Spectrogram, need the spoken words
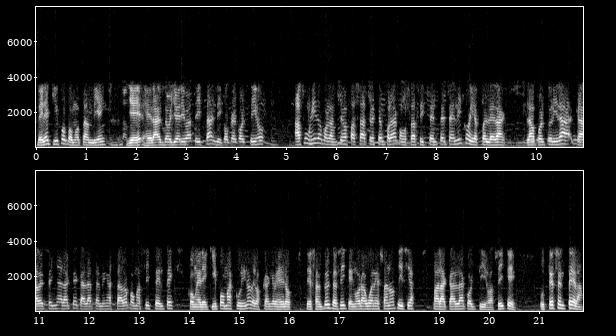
del equipo, como también Gerardo Jerry Batista indicó que Cortijo ha fungido con las últimas pasadas tres temporadas como su asistente técnico y después le dan la oportunidad. Cabe señalar que Carla también ha estado como asistente con el equipo masculino de los cangrejeros de Santurce, así que enhorabuena esa noticia para Carla Cortijo. Así que usted se entera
